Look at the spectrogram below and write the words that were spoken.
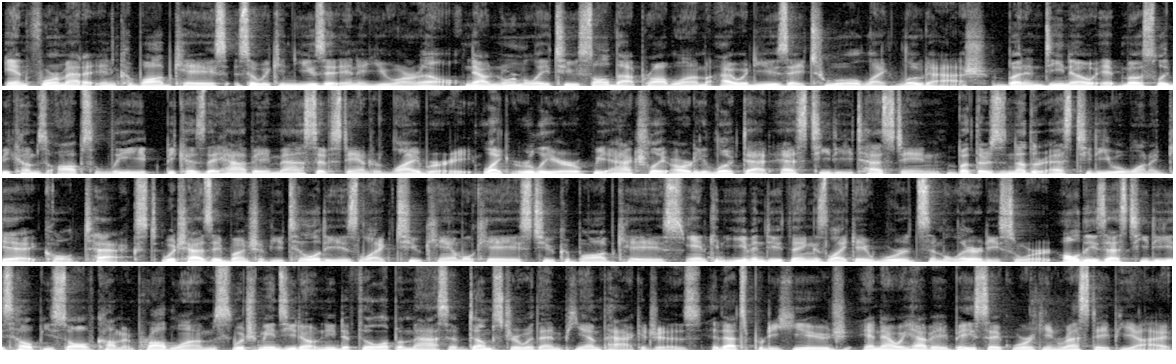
and format it in kebab case so we can use it in a URL. Now, normally to solve that problem, I would use a tool like Lodash, but in Deno, it mostly becomes obsolete because they have a massive standard library. Like earlier earlier, we actually already looked at STD testing, but there's another STD we'll want to get called text, which has a bunch of utilities like to camel case, to kebab case, and can even do things like a word similarity sort. All these STDs help you solve common problems, which means you don't need to fill up a massive dumpster with NPM packages. That's pretty huge, and now we have a basic working REST API.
